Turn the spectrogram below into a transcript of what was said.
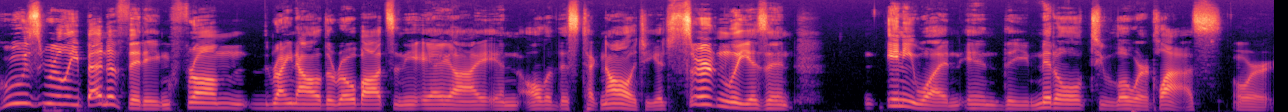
who's really benefiting from right now the robots and the AI and all of this technology? It certainly isn't anyone in the middle to lower class or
